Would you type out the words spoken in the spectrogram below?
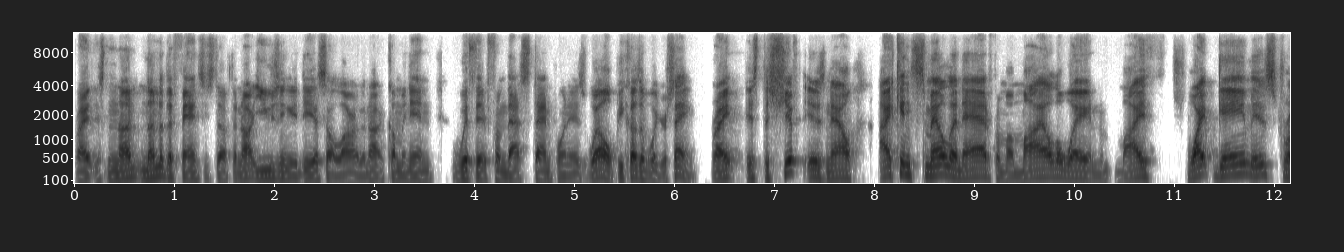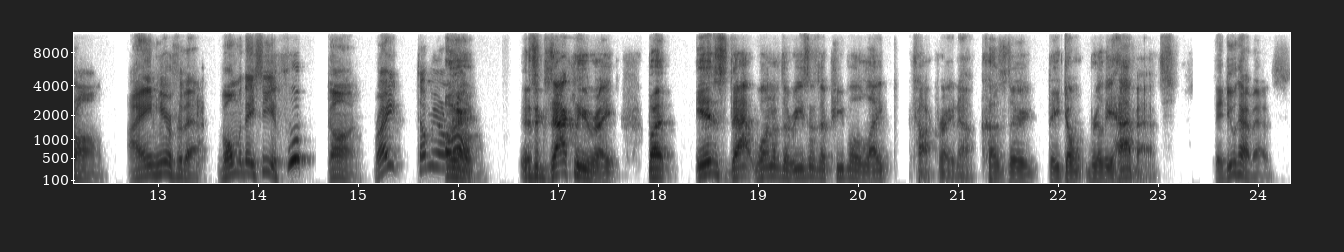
right? It's none none of the fancy stuff. They're not using a DSLR. They're not coming in with it from that standpoint as well, because of what you're saying, right? It's the shift is now I can smell an ad from a mile away, and my swipe game is strong. I ain't here for that. The moment they see it, whoop, gone, right? Tell me I'm Okay. wrong. It's exactly right. But is that one of the reasons that people like talk right now? Because they they don't really have ads. They do have ads,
